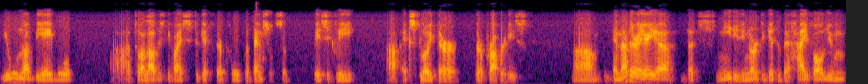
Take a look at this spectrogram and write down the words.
you will not be able uh, to allow these devices to get their full potential. So basically, uh, exploit their their properties. Um, another area that's needed in order to get to the high volume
